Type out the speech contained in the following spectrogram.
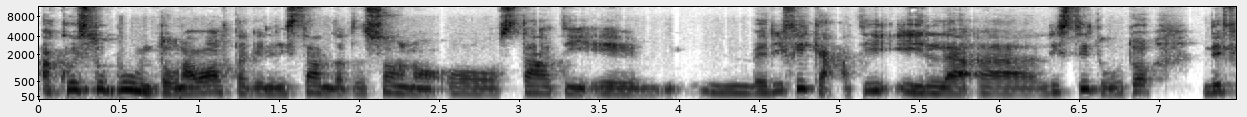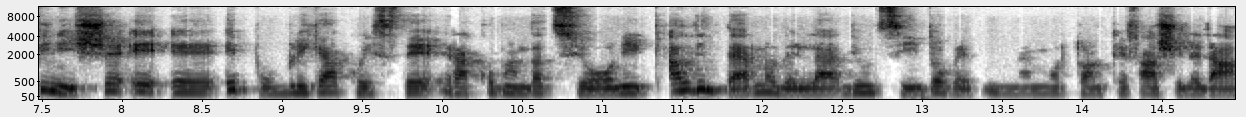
A questo punto, una volta che gli standard sono stati eh, verificati, eh, l'istituto definisce e, e, e, pubblica queste raccomandazioni all'interno di un sito che è molto anche facile da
